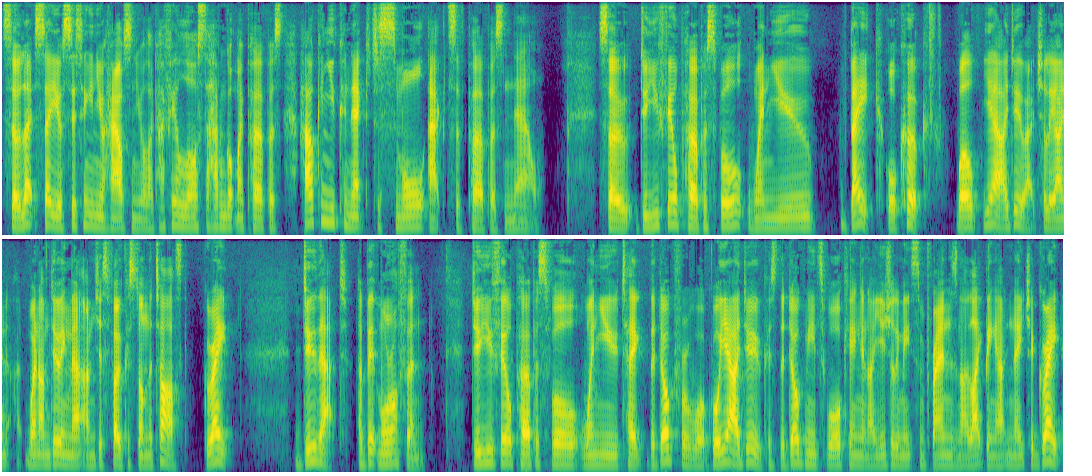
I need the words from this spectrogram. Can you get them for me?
So let's say you're sitting in your house and you're like, I feel lost, I haven't got my purpose. How can you connect to small acts of purpose now? So, do you feel purposeful when you bake or cook? Well, yeah, I do actually. I, when I'm doing that, I'm just focused on the task. Great. Do that a bit more often. Do you feel purposeful when you take the dog for a walk? Well, yeah, I do, because the dog needs walking and I usually meet some friends and I like being out in nature. Great.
